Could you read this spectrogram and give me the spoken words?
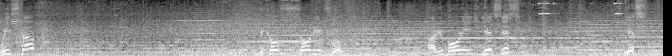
We stop because so beautiful. Are you boring? Yes, yes. Yes.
